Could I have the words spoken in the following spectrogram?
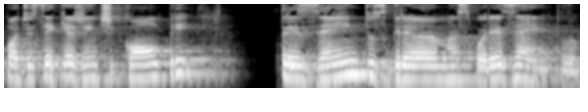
pode ser que a gente compre 300 gramas, por exemplo.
